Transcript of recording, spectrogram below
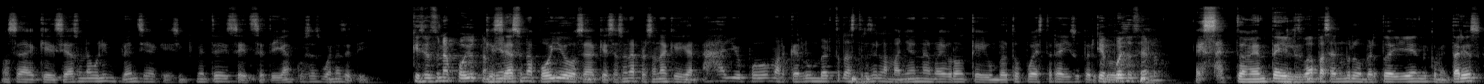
O sea, que seas una buena influencia, que simplemente se, se te digan cosas buenas de ti. Que seas un apoyo Que también. seas un apoyo, o sea, que seas una persona que digan, ah, yo puedo marcarle a Humberto a las 3 de la mañana, no hay bronca, y Humberto puede estar ahí súper que crudo". puedes hacerlo. Exactamente, y les voy a pasar el número de Humberto ahí en comentarios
